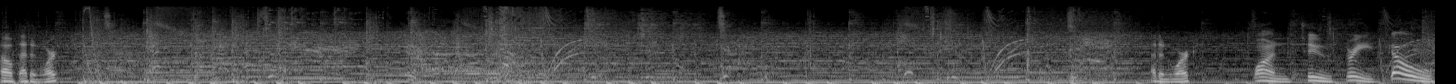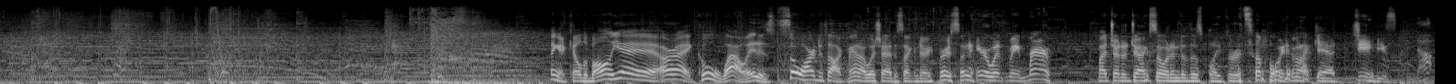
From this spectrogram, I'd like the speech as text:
Oh, that didn't work. That didn't work. One, two, three, go! I think I killed them all. Yeah, all right, cool. Wow, it is so hard to talk. Man, I wish I had a secondary person here with me. Might try to drag someone into this playthrough at some point if I can. Jeez. Not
